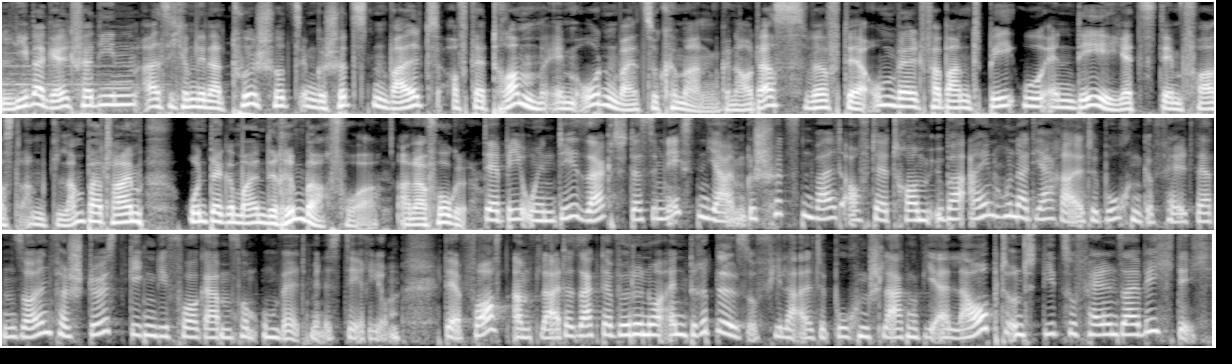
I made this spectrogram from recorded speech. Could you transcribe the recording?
Lieber Geld verdienen, als sich um den Naturschutz im geschützten Wald auf der Tromm im Odenwald zu kümmern. Genau das wirft der Umweltverband BUND jetzt dem Forstamt Lampertheim und der Gemeinde Rimbach vor. Anna Vogel. Der BUND sagt, dass im nächsten Jahr im geschützten Wald auf der Tromm über 100 Jahre alte Buchen gefällt werden sollen, verstößt gegen die Vorgaben vom Umweltministerium. Der Forstamtsleiter sagt, er würde nur ein Drittel so viele alte Buchen schlagen wie erlaubt und die zu fällen sei wichtig.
